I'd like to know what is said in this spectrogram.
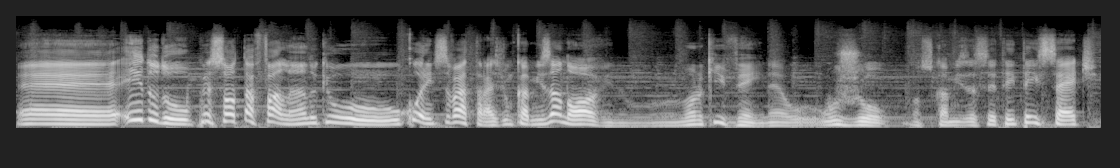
É, E Dudu, o pessoal tá falando que o, Corinthians vai atrás de um camisa 9 no, no ano que vem, né? O jogo, nosso camisa 77,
